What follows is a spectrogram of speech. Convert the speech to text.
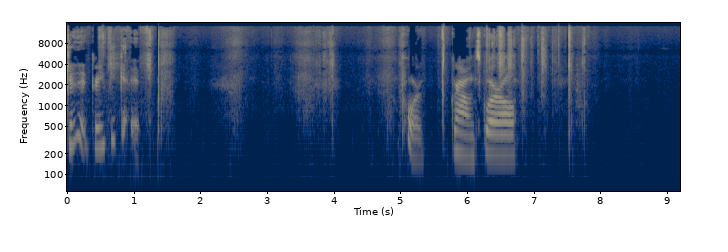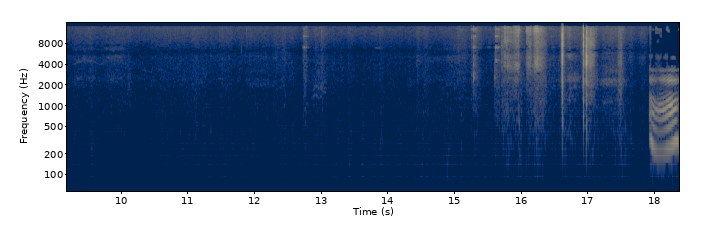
Get it, Gracie, get it. Poor ground squirrel. Aw.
